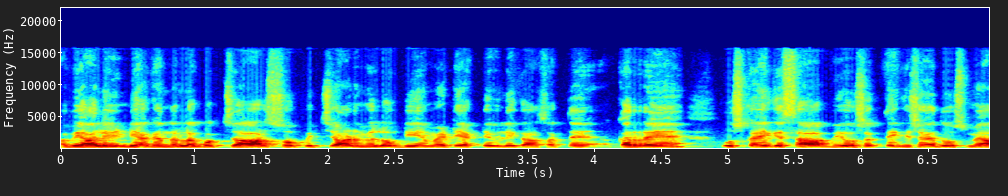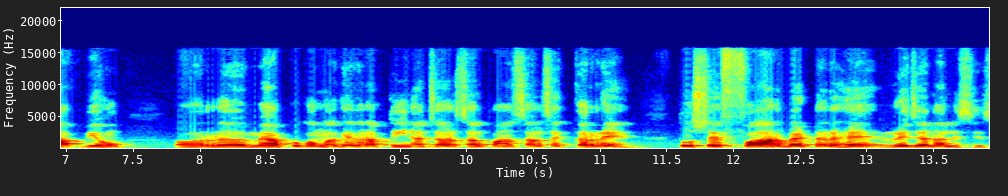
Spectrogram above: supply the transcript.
अभी हाल ही इंडिया के अंदर लगभग चार सौ पिचानवे लोग डीएमआईटी एक्टिवली कर सकते हैं, कर रहे हैं। उसका एक हिस्सा आप भी हो सकते हैं कि शायद उसमें आप भी हों। और मैं आपको कहूँगा कि अगर आप तीन या चार साल, पाँच साल से कर रहे हैं तो उससे फार बेटर है रिज एनालिसिस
